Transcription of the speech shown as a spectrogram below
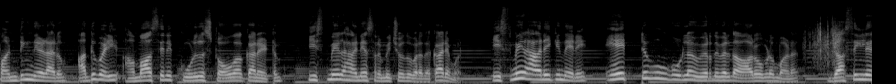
ഫണ്ടിങ് നേടാനും അതുവഴി ഹമാസിനെ കൂടുതൽ സ്ട്രോങ് ആക്കാനായിട്ടും ഇസ്മയിൽ ഹാനിയെ ശ്രമിച്ചു എന്ന് പറയുന്ന കാര്യമാണ്. ഇസ്മയിൽ ഹാനിക്ക് നേരെ ഏറ്റവും കൂടുതൽ ഉയർന്നു വരുന്ന ആരോപണമാണ് ഗസയിലെ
